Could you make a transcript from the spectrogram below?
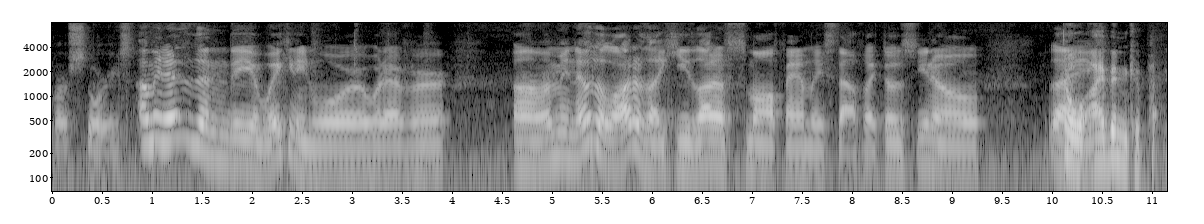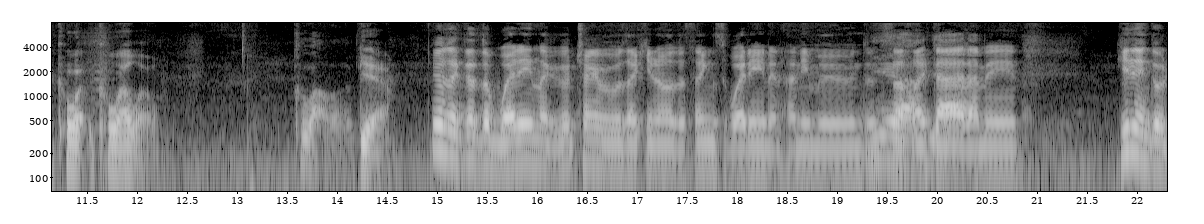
world stories. I mean, other than the Awakening War or whatever, um, I mean, there was a lot of like he, a lot of small family stuff, like those, you know. Like, oh ivan Cap- Co- coelho Koala. yeah It was like the, the wedding, like a good chunk of it was like you know the things wedding and honeymoons and Yeah, stuff like that. I mean, he didn't go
